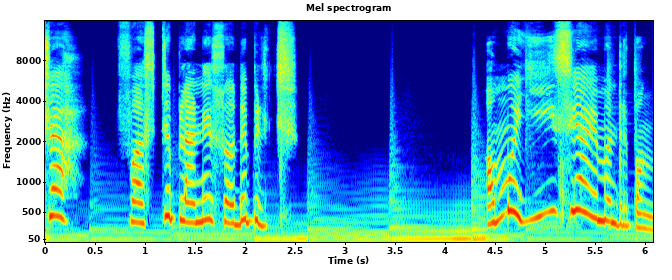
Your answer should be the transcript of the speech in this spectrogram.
ச்சே ஃபர்ஸ்ட் பிளானே சொதப்பிடுச்சு அம்மா ஈஸியா ஏமாந்துருப்பாங்க.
